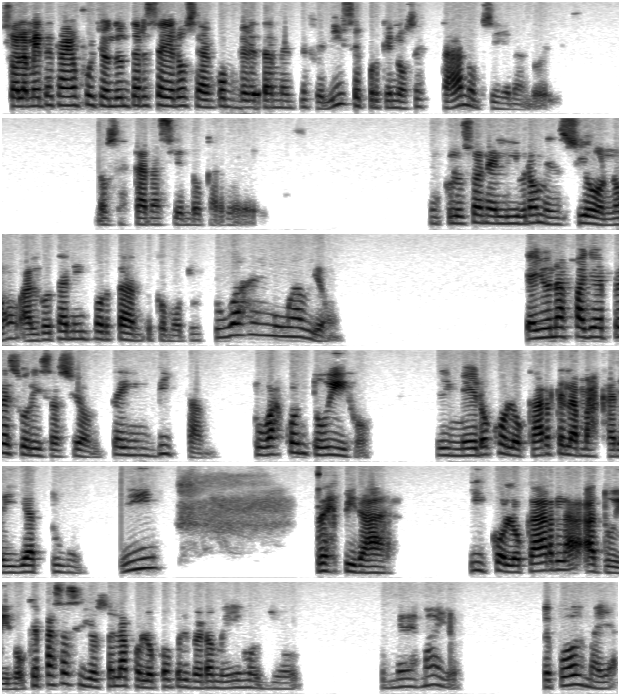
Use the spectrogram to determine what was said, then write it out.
solamente están en función de un tercero, sean completamente felices porque no se están oxigenando ellas, no se están haciendo cargo de ellas. Incluso en el libro menciono algo tan importante como tú, tú vas en un avión y hay una falla de presurización, te invitan, tú vas con tu hijo, primero colocarte la mascarilla tú y respirar y colocarla a tu hijo. ¿Qué pasa si yo se la coloco primero a mi hijo? Yo me desmayo, me puedo desmayar,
